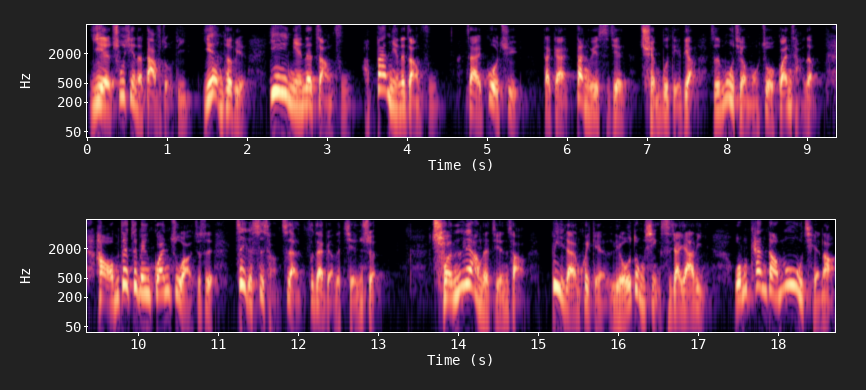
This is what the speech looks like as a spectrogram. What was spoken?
也出现了大幅走低，也很特别，一年的涨幅啊，半年的涨幅，在过去大概半个月时间全部跌掉，这是目前我们做观察的。好，我们在这边关注啊，就是这个市场自然负债表的减损，存量的减少。必然会给流动性施加压力。我们看到目前啊，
